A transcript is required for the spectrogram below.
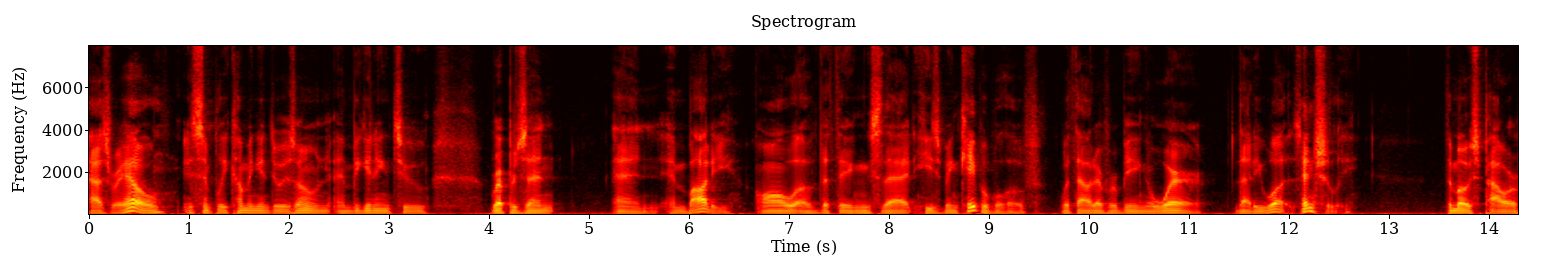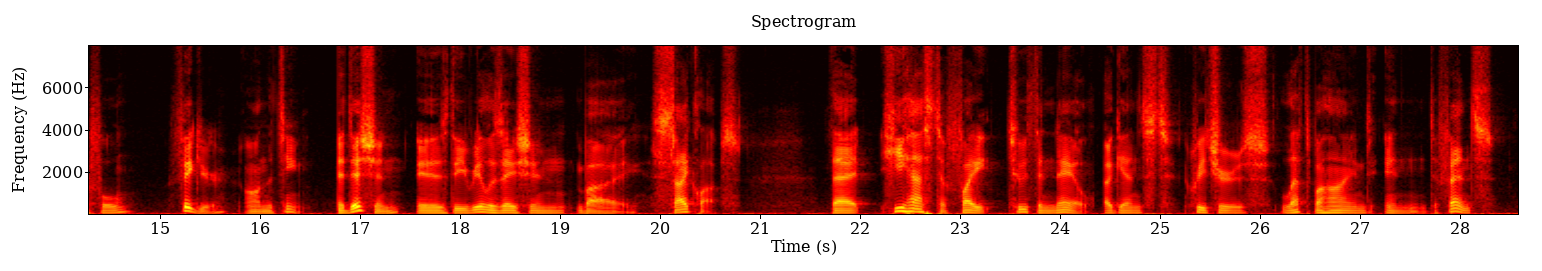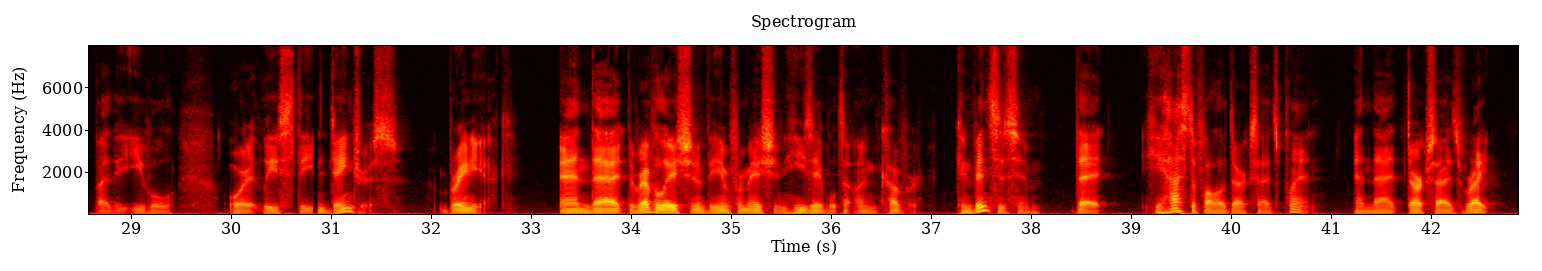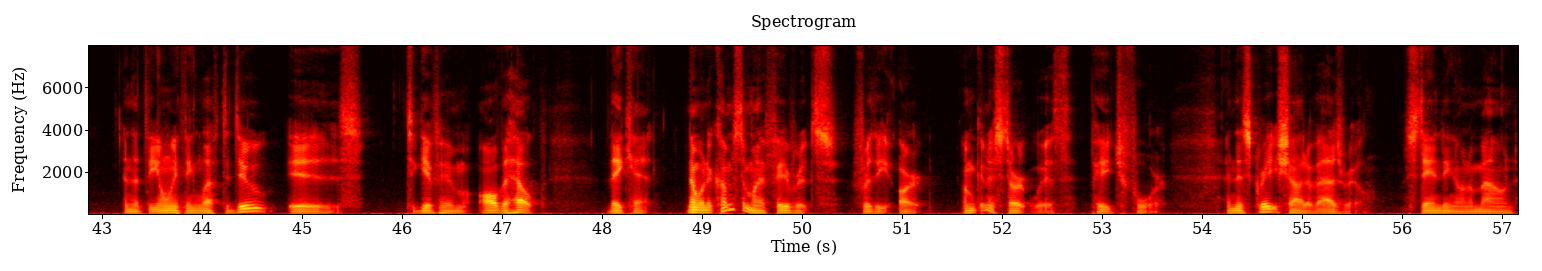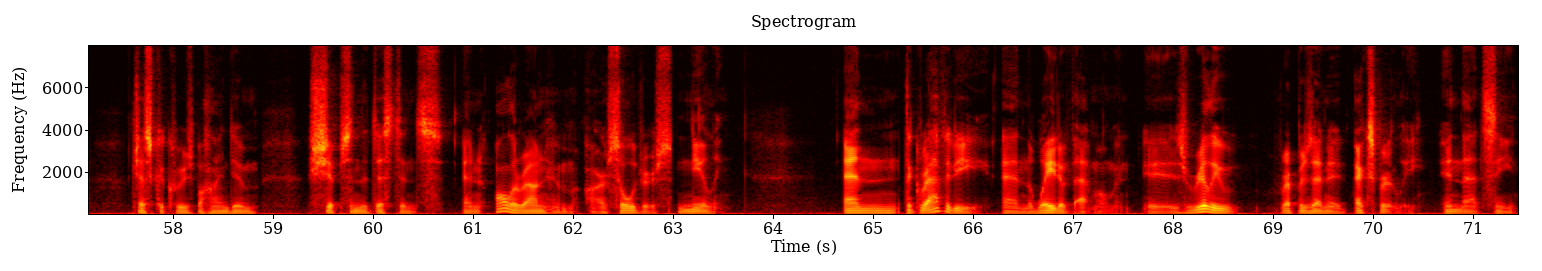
Azrael is simply coming into his own and beginning to represent and embody all of the things that he's been capable of without ever being aware that he was. Essentially, the most powerful figure on the team. In addition, is the realization by Cyclops that he has to fight tooth and nail against creatures left behind in defense by the evil, or at least the dangerous, Brainiac. And that the revelation of the information he's able to uncover convinces him that he has to follow Darkseid's plan, and that Darkseid's right, and that the only thing left to do is to give him all the help they can. Now, when it comes to my favorites for the art, I'm going to start with page four, and this great shot of Azrael standing on a mound, Jessica Cruz behind him, ships in the distance, and all around him are soldiers kneeling. And the gravity and the weight of that moment is really represented expertly in that scene.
